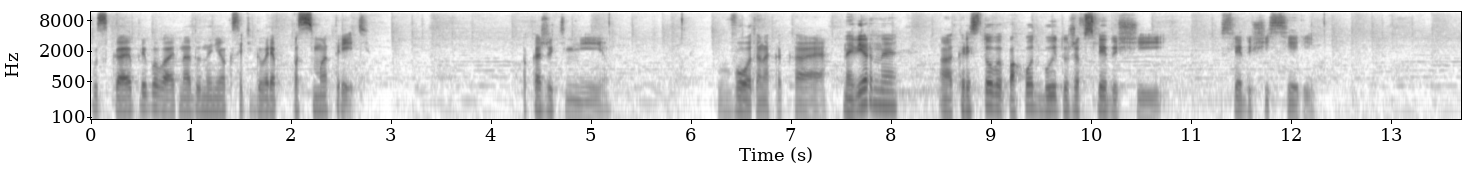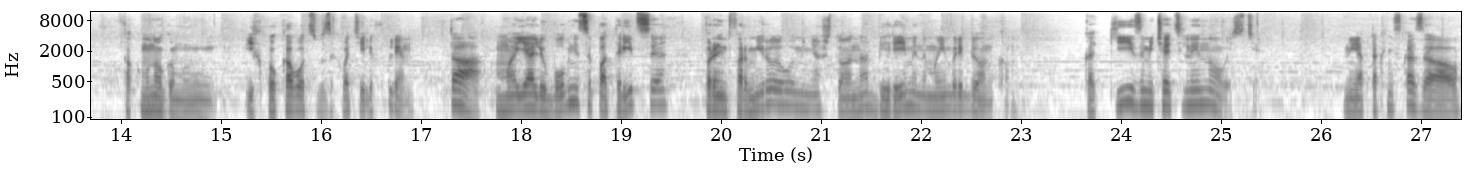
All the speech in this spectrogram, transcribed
пускай прибывает. Надо на нее, кстати говоря, посмотреть. Покажите мне ее. Вот она какая. Наверное, а, крестовый поход будет уже в следующей, в следующей серии. Как много мы их полководцев захватили в плен. Так, моя любовница Патриция проинформировала меня, что она беременна моим ребенком. Какие замечательные новости. Но я бы так не сказал.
